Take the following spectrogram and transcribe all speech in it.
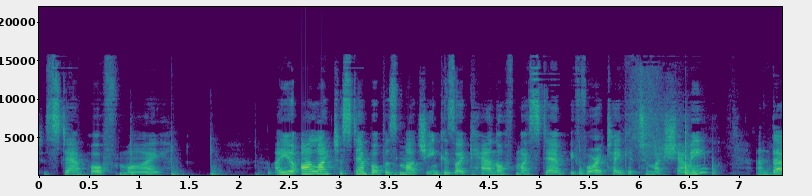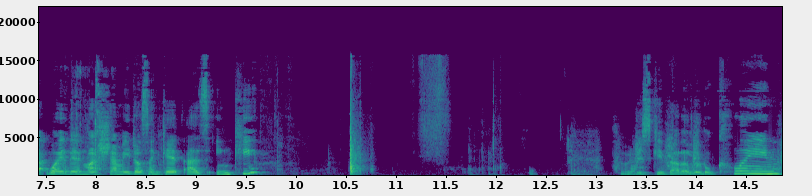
to stamp off my... I, I like to stamp off as much ink as I can off my stamp before I take it to my chamois. And that way then my chamois doesn't get as inky. So we'll just give that a little clean.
